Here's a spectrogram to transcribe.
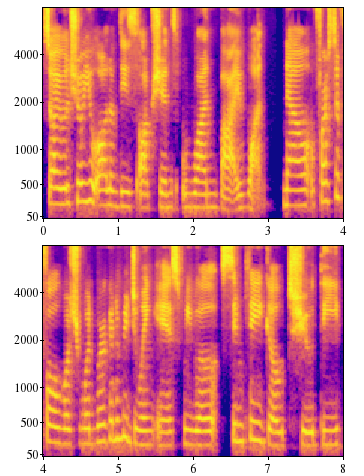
So I will show you all of these options one by one. Now, first of all, what, what we're going to be doing is we will simply go to the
